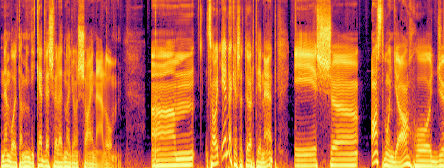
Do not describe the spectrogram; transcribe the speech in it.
nem voltam mindig kedves veled, nagyon sajnálom. Um, szóval, hogy érdekes a történet, és uh, azt mondja, hogy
